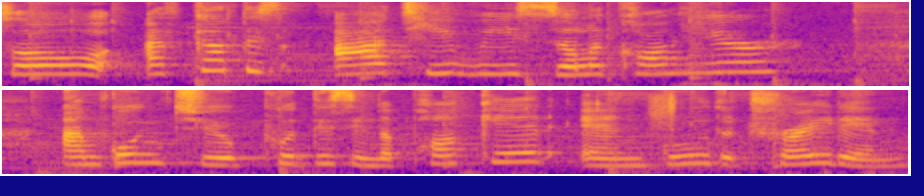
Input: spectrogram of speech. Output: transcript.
So I've got this RTV silicone here. I'm going to put this in the pocket and glue the tray in.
